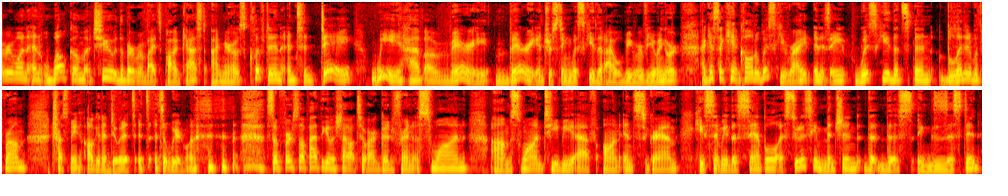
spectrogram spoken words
Everyone, and welcome to the Bourbon Bites podcast. I'm your host, Clifton, and today we have a very, very interesting whiskey that I will be reviewing. Or I guess I can't call it a whiskey, right? It is a whiskey that's been blended with rum. Trust me, I'll get into it. It's it's it's a weird one. so first off, I have to give a shout out to our good friend Swan, um, Swan TBF on Instagram. He sent me the sample as soon as he mentioned that this existed.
